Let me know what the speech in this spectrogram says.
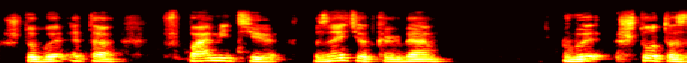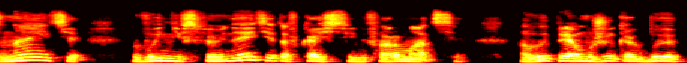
чтобы это в памяти, знаете, вот когда вы что-то знаете, вы не вспоминаете это в качестве информации, а вы прям уже как бы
